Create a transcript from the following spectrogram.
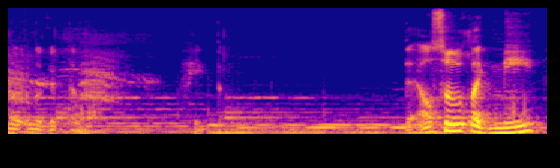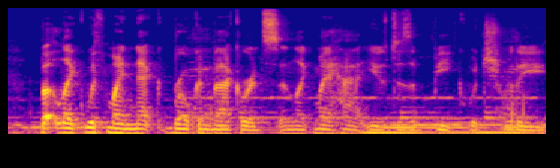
Look, look at them. I hate them. They also look like me, but like with my neck broken backwards and like my hat used as a beak, which really,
